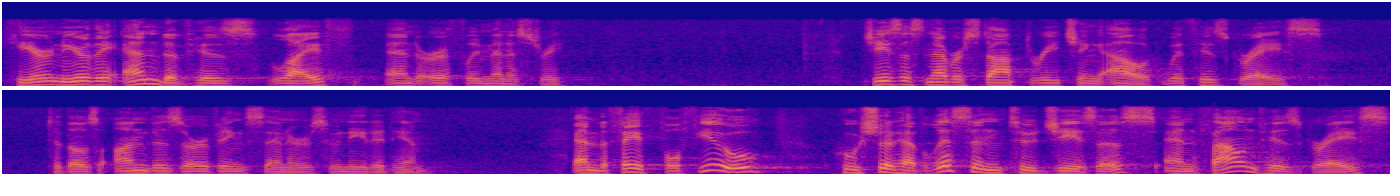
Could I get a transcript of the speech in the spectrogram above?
here near the end of his life and earthly ministry. Jesus never stopped reaching out with his grace to those undeserving sinners who needed him. And the faithful few who should have listened to Jesus and found his grace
